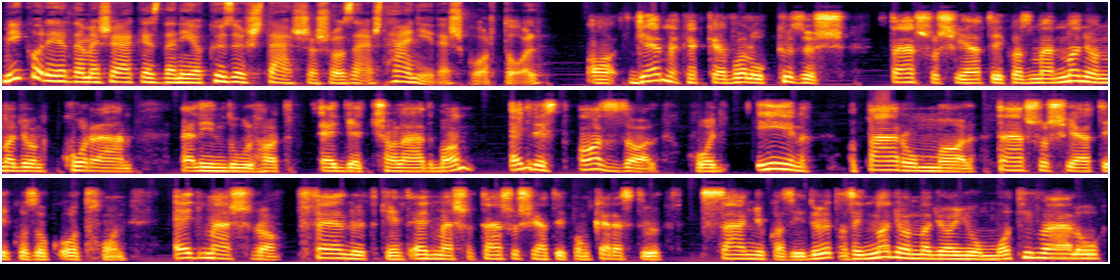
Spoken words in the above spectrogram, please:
Mikor érdemes elkezdeni a közös társasozást? Hány éves kortól? A gyermekekkel való közös társasjáték az már nagyon-nagyon korán elindulhat egy-egy családban. Egyrészt azzal, hogy én a párommal társasjátékozok otthon, egymásra felnőttként, egymásra társasjátékon keresztül szánjuk az időt, az egy nagyon-nagyon jó motiváló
